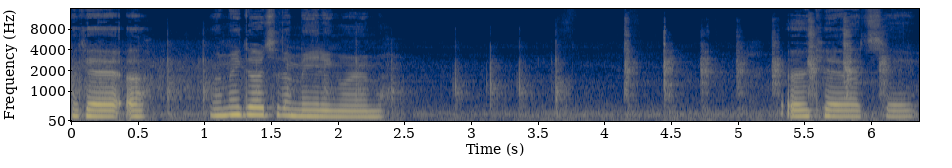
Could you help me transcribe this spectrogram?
Okay, uh, let me go to the meeting room. Okay, let's see.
